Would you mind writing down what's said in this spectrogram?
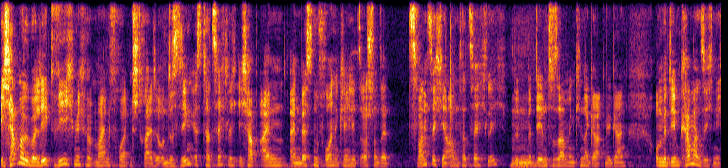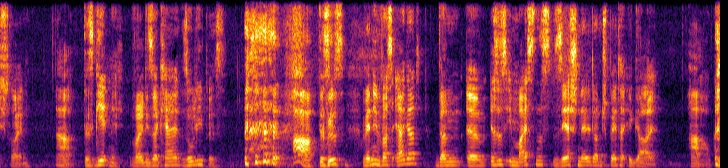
ich habe mal überlegt, wie ich mich mit meinen Freunden streite. Und das Ding ist tatsächlich, ich habe einen, einen besten Freund, den kenne ich jetzt auch schon seit 20 Jahren tatsächlich. Bin mit dem zusammen in den Kindergarten gegangen. Und mit dem kann man sich nicht streiten. Ah. Das geht nicht, weil dieser Kerl so lieb ist. Ah, Das ist, wenn ihn was ärgert, dann ähm, ist es ihm meistens sehr schnell dann später egal. Ah, okay.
